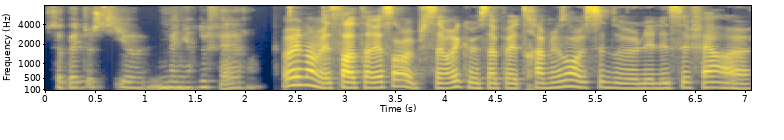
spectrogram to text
Ça peut être aussi une manière de faire. Oui, non, mais c'est intéressant. Et puis c'est vrai que ça peut être amusant aussi de les laisser faire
